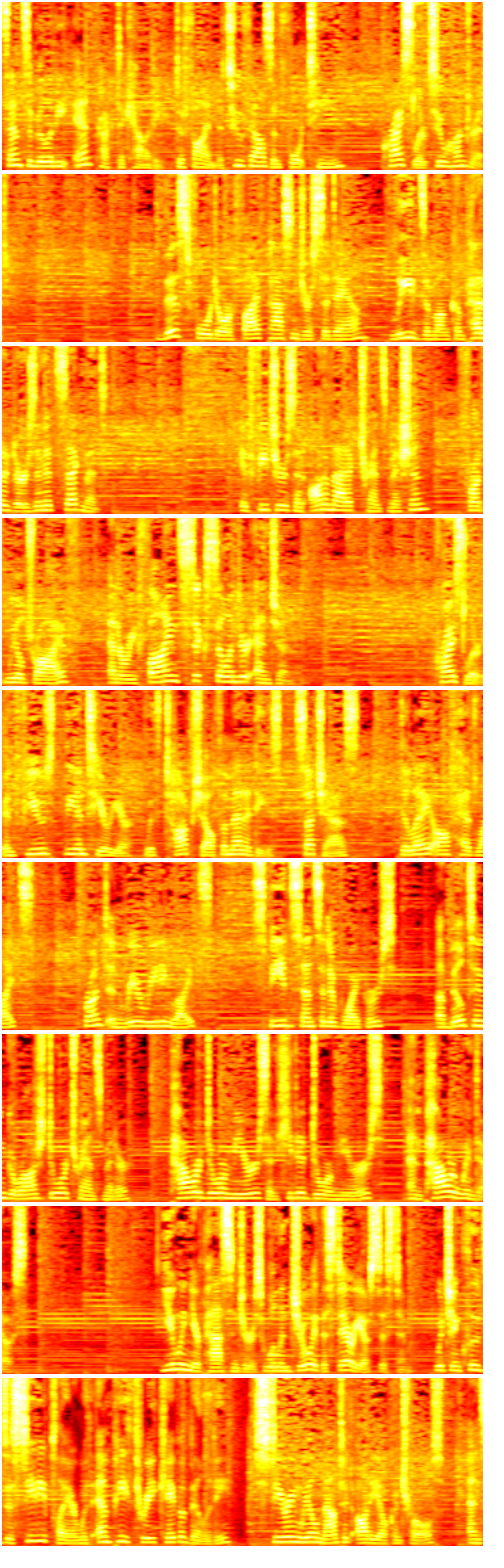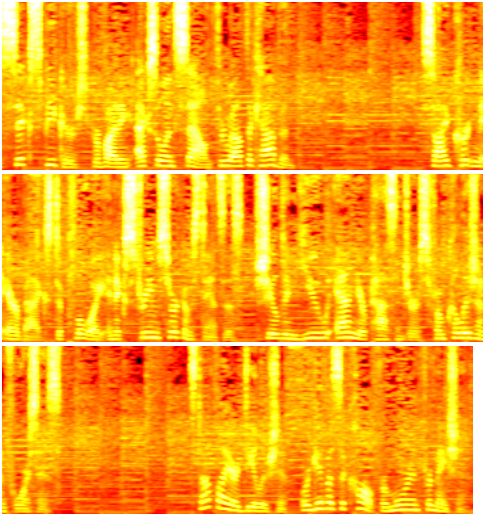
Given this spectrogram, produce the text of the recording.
sensibility, and practicality define the 2014 Chrysler 200. This four-door, five-passenger sedan leads among competitors in its segment. It features an automatic transmission, front-wheel drive, and a refined six-cylinder engine. Chrysler infused the interior with top-shelf amenities such as delay-off headlights, front and rear reading lights, speed-sensitive wipers, a built-in garage door transmitter, power door mirrors and heated door mirrors, and power windows. You and your passengers will enjoy the stereo system, which includes a CD player with MP3 capability, steering wheel mounted audio controls, and six speakers providing excellent sound throughout the cabin. Side curtain airbags deploy in extreme circumstances, shielding you and your passengers from collision forces. Stop by our dealership or give us a call for more information.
